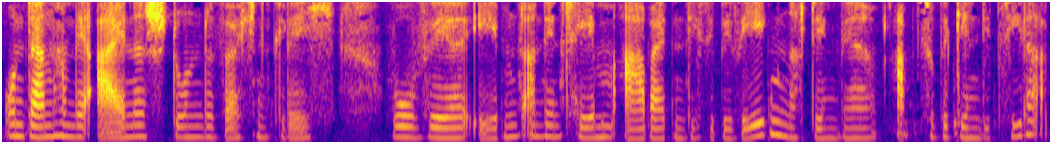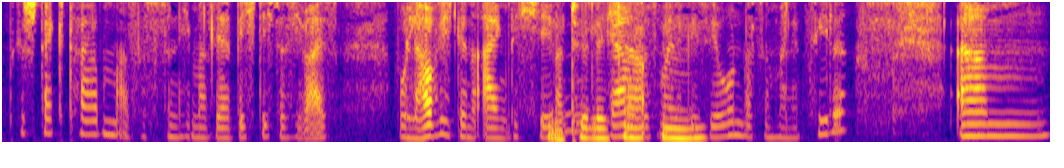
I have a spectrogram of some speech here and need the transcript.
Und dann haben wir eine Stunde wöchentlich, wo wir eben an den Themen arbeiten, die sie bewegen, nachdem wir ab zu Beginn die Ziele abgesteckt haben. Also das finde ich immer sehr wichtig, dass ich weiß, wo laufe ich denn eigentlich hin? Natürlich, ja. ja. Was ist meine Mhm. Vision? Was sind meine Ziele? Ähm,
